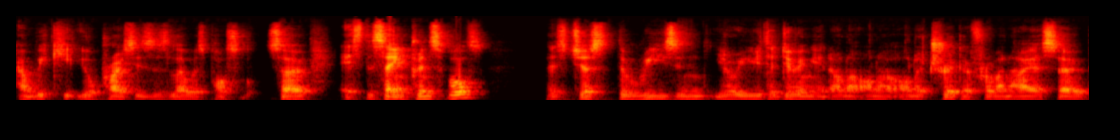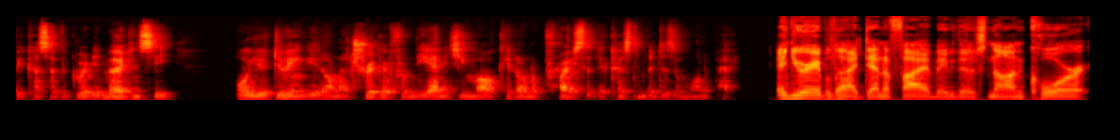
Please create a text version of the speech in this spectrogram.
and we keep your prices as low as possible. So it's the same principles. It's just the reason you're either doing it on a, on a, on a trigger from an ISO because of a grid emergency, or you're doing it on a trigger from the energy market on a price that the customer doesn't want to pay. And you're able to identify maybe those non-core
